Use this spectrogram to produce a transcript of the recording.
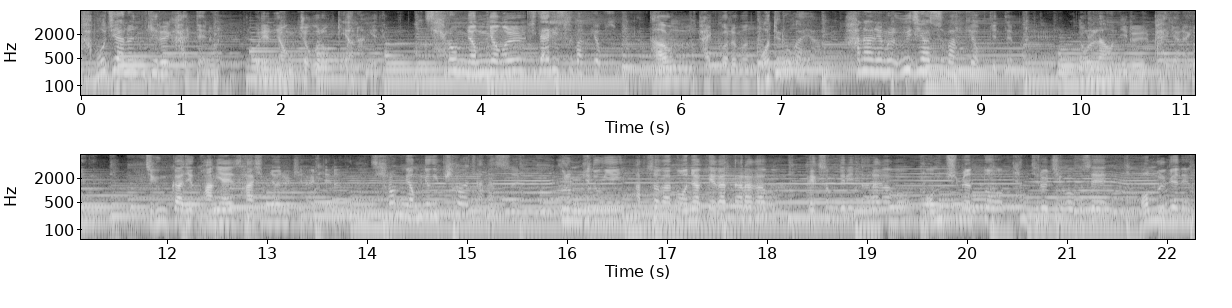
가보지 않은 길을 갈 때는 우리는 영적으로 깨어나게 됩니다. 새로운 명령을 기다릴 수밖에 없습니다. 다음 발걸음은 어디로 가야 하나님을 의지할 수밖에 없기 때문에 놀라운 일을 발견하게 됩니다. 지금까지 광야에 40년을 지날 때는 새로운 명령이 필요하지 않았어요. 구름 기둥이 앞서가면 언약궤가 따라가고 백성들이 따라가고 멈추면 또 텐트를 치고 그새 머물게 되고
